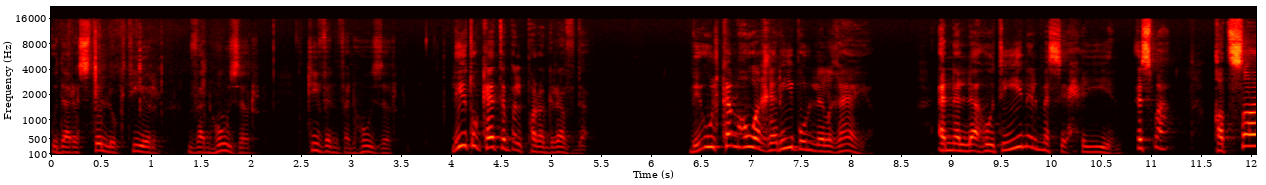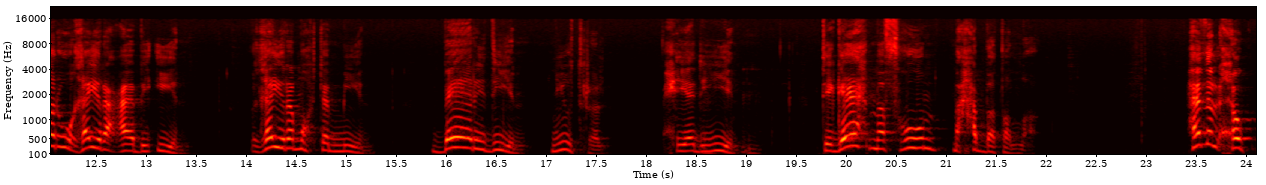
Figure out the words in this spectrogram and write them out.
ودرست له كتير فان هوزر كيفن فان هوزر. لقيته كاتب ال paragraph ده. بيقول كم هو غريب للغاية أن اللاهوتيين المسيحيين اسمع قد صاروا غير عابئين غير مهتمين باردين نيوترال حياديين. تجاه مفهوم محبة الله. هذا الحكم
